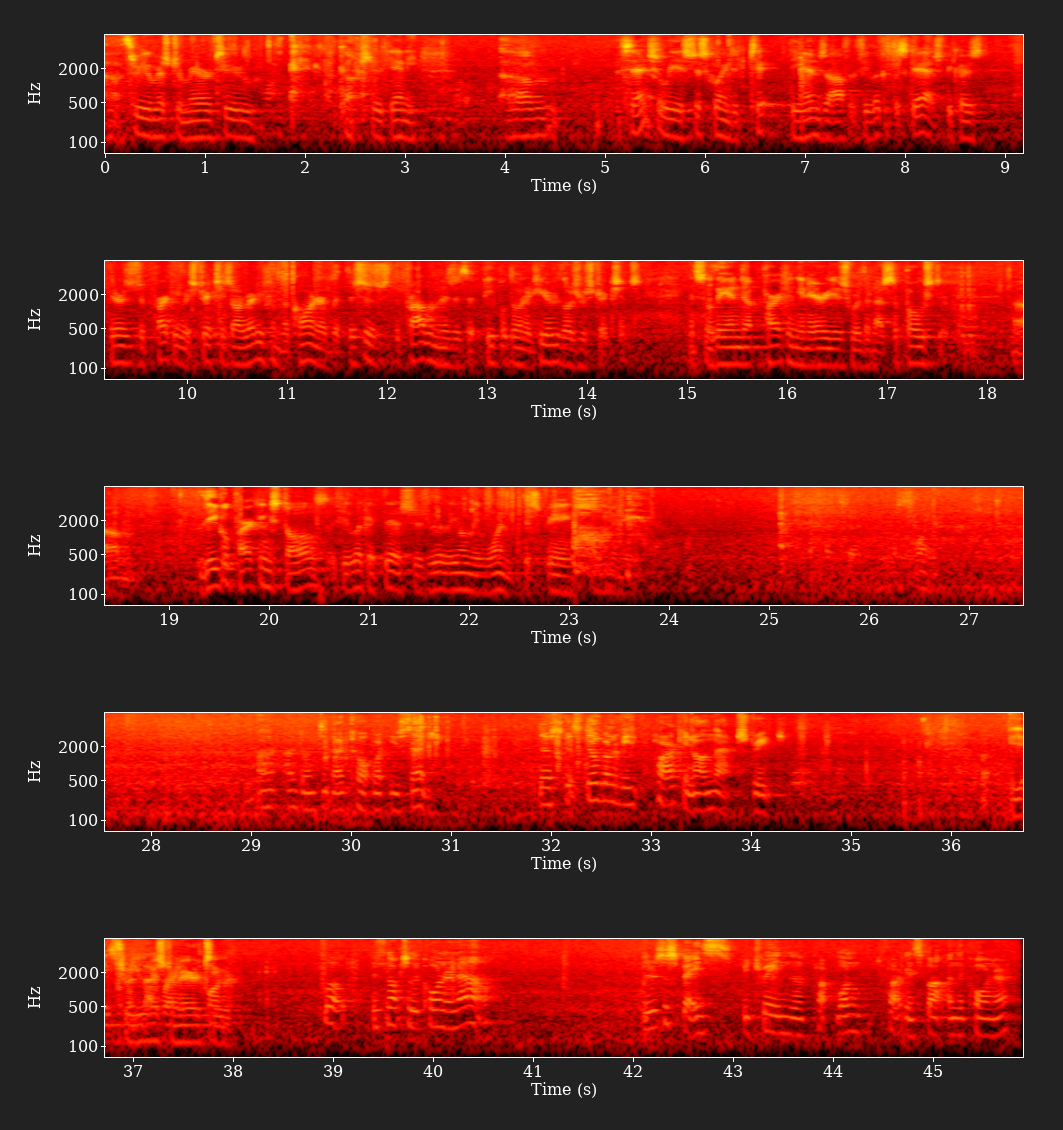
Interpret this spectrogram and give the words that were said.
Uh, Through you, Mr. Mayor, to Councillor Kenny. Um, Essentially, it's just going to tip the ends off if you look at the sketch, because there's the parking restrictions already from the corner, but this is, the problem is, is that people don't adhere to those restrictions. And so they end up parking in areas where they're not supposed to. Um, Legal parking stalls, if you look at this, there's really only one that's being eliminated. I, I don't think I caught what you said. There's still going to be parking on that street. Yeah, Through you, That's right Mayor, to. Well, it's not to the corner now. There's a space between the par- one parking spot and the corner.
